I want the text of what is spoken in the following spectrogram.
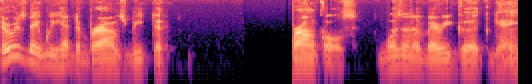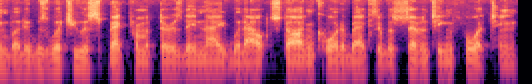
Thursday, we had the Browns beat the Broncos wasn't a very good game, but it was what you expect from a Thursday night without starting quarterbacks. It was 17 14.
